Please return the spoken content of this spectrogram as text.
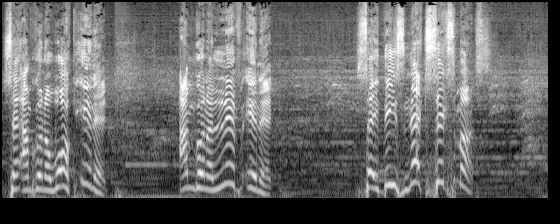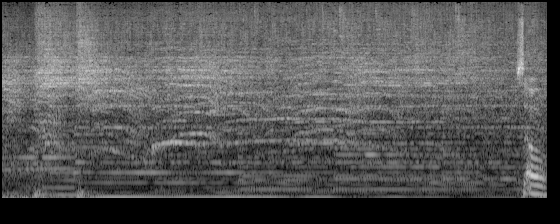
Say, I'm going to walk in it. I'm going to live in it. Say, these next six months. So,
